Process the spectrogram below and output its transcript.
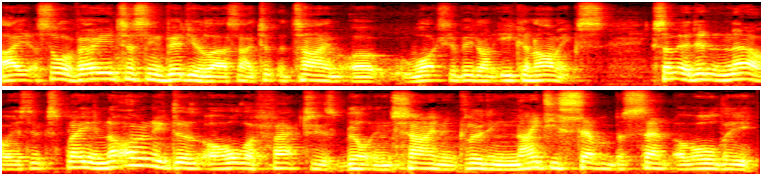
I saw a very interesting video last night. I took the time to uh, watch a video on economics. Something I didn't know is explaining not only does all the factories built in China, including 97% of all the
